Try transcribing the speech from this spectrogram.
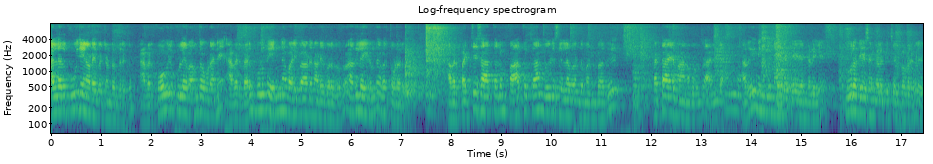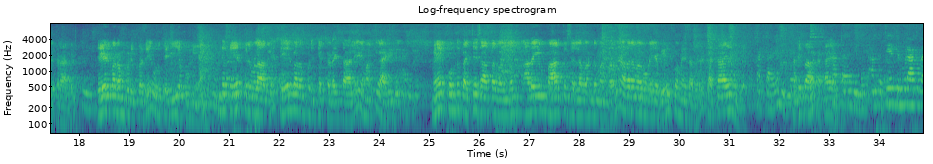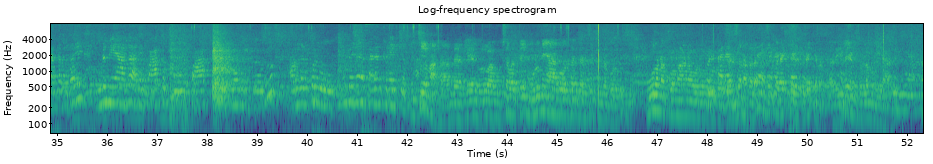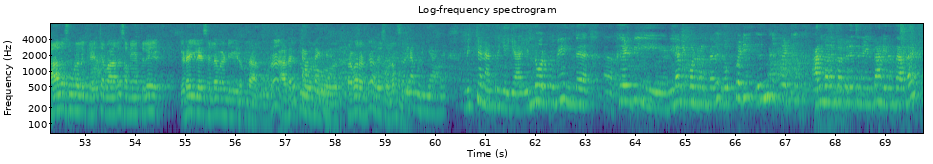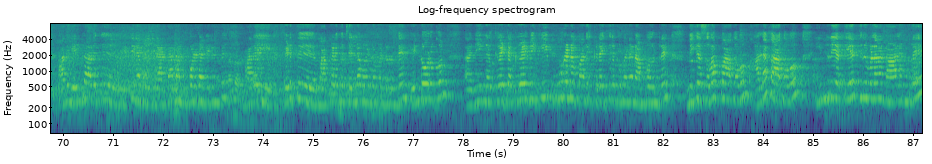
அல்லது பூஜை நடைபெற்றிருந்திருக்கும் அவர் கோவிலுக்குள்ளே வந்த உடனே அவர் வரும்பொழுது என்ன வழிபாடு நடைபெறுகிறதோ அதில் இருந்து அவர் தொடரும். அவர் பச்சை சாத்தலும் பார்த்துத்தான் வீடு செல்ல வேண்டும் என்பது கட்டாயமான ஒன்று அல்ல. அதையும் இங்கு மேல தேயங்களிலே தூர தேசங்களுக்கு செல்பவர்கள் இருக்கிறார்கள். தேர்வடம் பிடிப்பதே ஒரு பெரிய புண்ணியம். இந்த தேர் திருவிழாவிலே தேர்வடம் பிடிக்க கிடைத்தாலே எமக்கு அரிது. மேற்கொண்டு பச்சை சாத்த வேண்டும் அதையும் பார்த்து செல்ல வேண்டும் என்பது அவரவருடைய விருப்பமே தவிர கட்டாயம் இல்லை. கட்டாயம் இல்லை. கண்டிப்பாக கட்டாயம் இல்லை. கட்டாயம் இல்லை. அந்த தேர் திருவிழாக்கு வந்தவர்கள் முழுமையாக அதை பார்க்க போ பார்த்து போகும் போது அவர்களுக்கு ஒரு பூரண பலன் கிடைக்கும். நிச்சயமாக அந்த தேர் ஒரு உற்சவத்தை முழுமையாக ஒருத்தர் தரிசிக்கின்ற பொழுது பூரணத்துவமான ஒரு தரிசன பலன் அங்கு கிடைக்க கிடைக்கிறது. அது இல்லை என்று சொல்ல முடியாது. கால சூழலுக்கு ஏற்றவாறு சமயத்திலே இடையிலே செல்ல வேண்டி இருந்தால் கூட அதற்கு ஒரு தவறு என்று அதை சொல்ல முடியாது. சொல்ல முடியாது. மிக்க நன்றி ஐயா. எல்லோருக்குமே இந்த கேள்வி நிலவி கொண்டிருந்தது. எப்படி எங்கு கேட்டு அறிவதென்ற பிரச்சனையில் தான் இருந்தார்கள். அதில் எங்க அதுக்கு எட்டின படிக்கிறான் தான் நான் உங்களிடமிருந்து அதை எடுத்து மக்களுக்கு செல்ல வேண்டும் என்றிருந்தேன் எல்லோருக்கும் நீங்கள் கேட்ட கேள்விக்கு பூரண பதில் கிடைத்திருக்கும் என நம்புகின்றேன். மிக சிறப்பாகவும் அழகாகவும் இன்றைய தேர் திருவிழா நாளன்றே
